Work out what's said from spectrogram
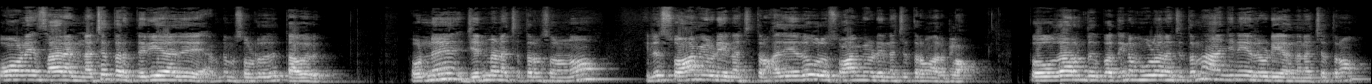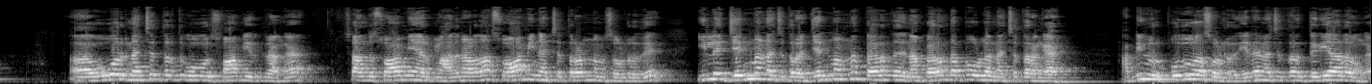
போனே சார் எனக்கு நட்சத்திரம் தெரியாது அப்படின்னு நம்ம சொல்றது தவறு. ஒண்ணு ஜென்ம நட்சத்திரம் சொல்லணும். இல்ல சுவாமியுடைய நட்சத்திரம். அது ஏதோ ஒரு சுவாமியுடைய நட்சத்திரமா இருக்கலாம். இப்போ உதாரணத்துக்கு பாத்தீங்கன்னா மூல நட்சத்திரம்னா ஆஞ்சநேயருடைய அந்த நட்சத்திரம். ஒவ்வொரு நட்சத்திரத்துக்கு ஒவ்வொரு சுவாமி இருக்கிறாங்க. ஸோ அந்த சுவாமியா இருக்கலாம். அதனாலதான் சுவாமி நட்சத்திரம்னு நம்ம சொல்றது. இல்ல ஜென்ம நட்சத்திரம். ஜென்மம்னா பிறந்தது நான் பிறந்தப்போ உள்ள நட்சத்திரங்க. அப்படின்னு ஒரு பொதுவா சொல்றது. என்ன நட்சத்திரம் தெரியாதவங்க.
